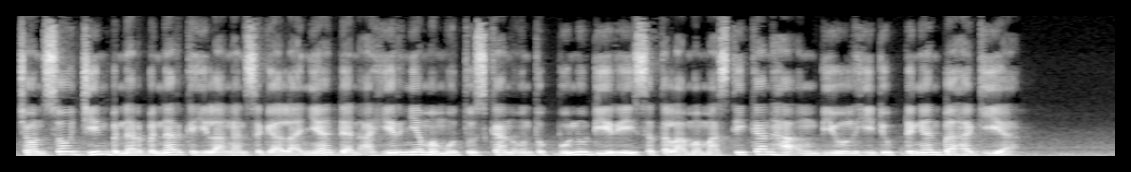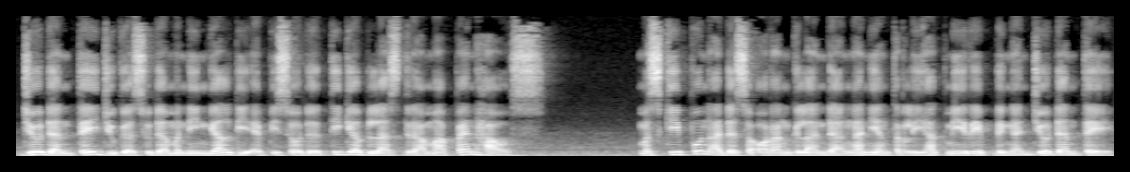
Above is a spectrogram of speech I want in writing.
Chon So Jin benar-benar kehilangan segalanya dan akhirnya memutuskan untuk bunuh diri setelah memastikan Ha Eng Byul hidup dengan bahagia. Jo dan Tae juga sudah meninggal di episode 13 drama Penthouse. Meskipun ada seorang gelandangan yang terlihat mirip dengan Jo dan Tae,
